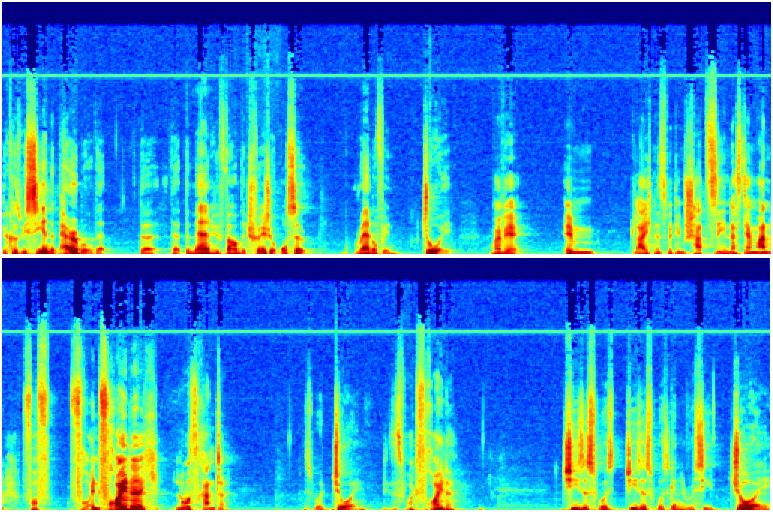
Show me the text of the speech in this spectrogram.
because we see in the parable that the, that the man who found the treasure also ran off in joy. weil wir im Gleichnis mit dem Schatz sehen, dass der Mann vor, in Freude losrannte. This word joy. Dieses Wort Freude. Jesus was, Jesus was going to receive joy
